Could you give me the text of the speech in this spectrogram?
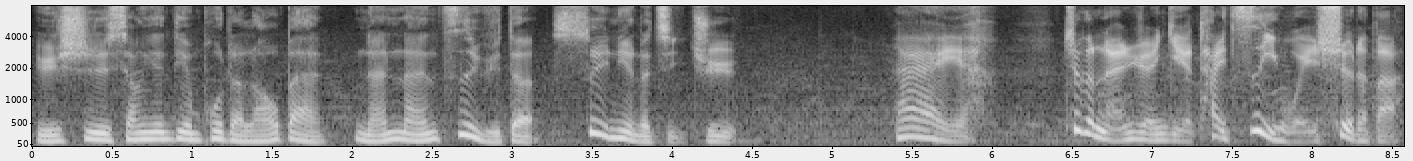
于是香烟店铺的老板喃喃自语地碎念了几句：“哎呀，这个男人也太自以为是了吧！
